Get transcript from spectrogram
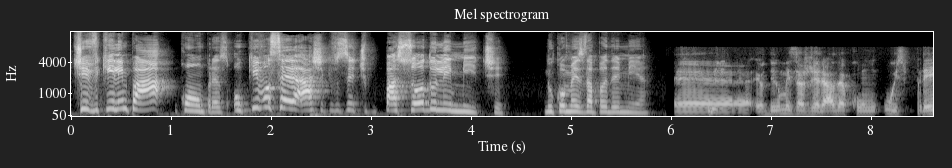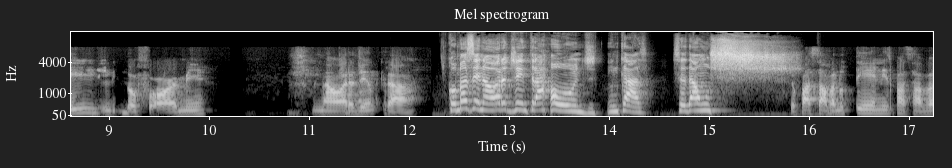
tive que limpar compras. O que você acha que você tipo, passou do limite no começo da pandemia? É, eu dei uma exagerada com o spray lidoforme na hora de entrar. Como assim, na hora de entrar onde? Em casa? Você dá um shhh. Eu passava no tênis, passava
